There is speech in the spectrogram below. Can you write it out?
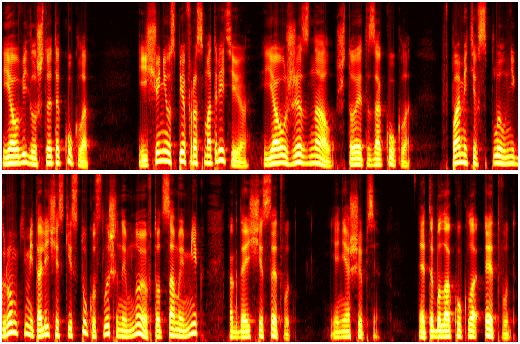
я увидел, что это кукла. Еще не успев рассмотреть ее, я уже знал, что это за кукла. В памяти всплыл негромкий металлический стук, услышанный мною в тот самый миг, когда исчез Этвуд. Я не ошибся. Это была кукла Этвуд.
